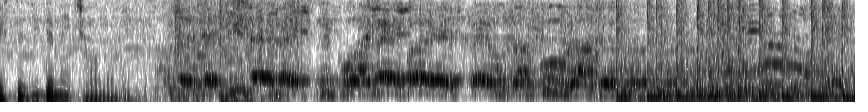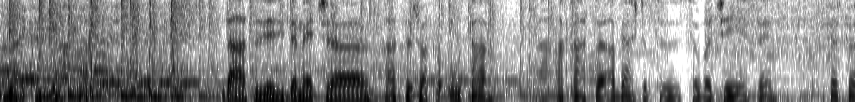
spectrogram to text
este zi de meci, oameni buni. N-ai cum să nu-ți placă. Da, astăzi e zi de meci, uh, astăzi joacă UTA da, acasă, abia aștept să, să văd ce iese. Sper că...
